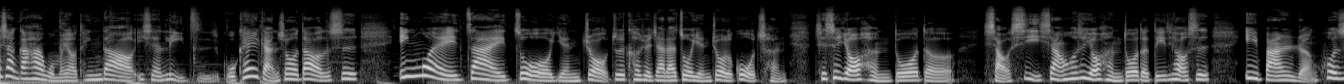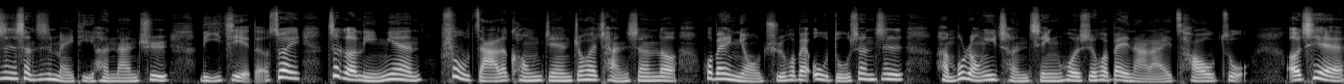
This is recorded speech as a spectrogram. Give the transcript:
但像刚才我们有听到一些例子，我可以感受到的是，因为在做研究，就是科学家在做研究的过程，其实有很多的。小细项，或是有很多的 detail 是一般人，或者是甚至是媒体很难去理解的，所以这个里面复杂的空间就会产生了会被扭曲、会被误读，甚至很不容易澄清，或者是会被拿来操作，而且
